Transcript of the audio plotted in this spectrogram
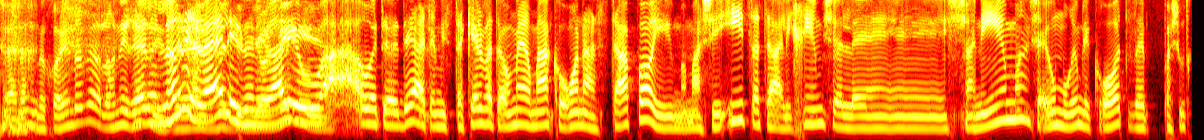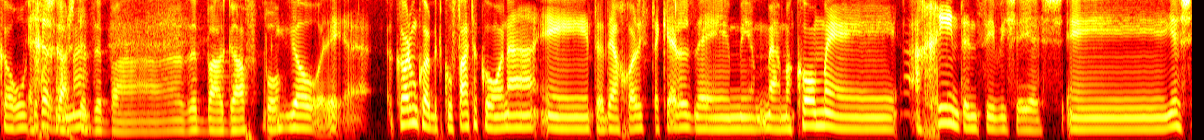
ואנחנו יכולים לדבר, לא נראה לי. לא נראה לי, זה נראה לי. וואו, אתה יודע, אתה מסתכל ואתה אומר, מה הקורונה עשתה פה? היא ממש האיצה תהליכים של אה, שנים שהיו אמורים לקרות, ופשוט קרו תוך איך שנה. הרגשת את זה באגף פה? יואו, אה, קודם כל, בתקופת הקורונה, אה, אתה יודע, יכול להסתכל על זה מהמקום הכי אינטנסיבי שיש. יש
